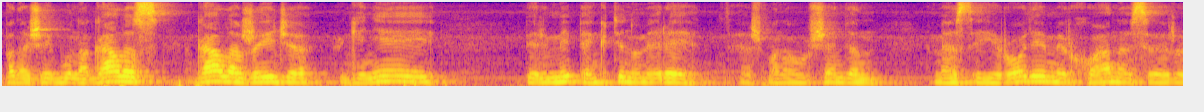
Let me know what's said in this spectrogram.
panašiai būna galas, galą žaidžia gynėjai, pirmi, penkti numeriai. Tai aš manau, šiandien mes tai įrodėm ir Juanas ir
